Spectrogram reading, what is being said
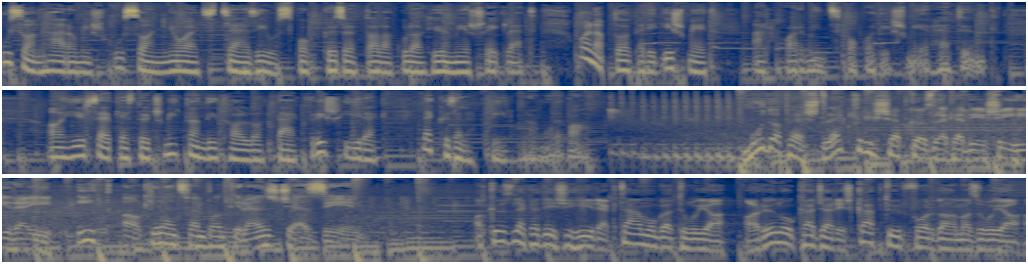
23 és 28 Celsius fok között alakul a hőmérséklet. Holnaptól pedig ismét már 30 fokot is mérhetünk. A hírszerkesztő Csmittandit hallották friss hírek, legközelebb fél óra múlva. Budapest legfrissebb közlekedési hírei, itt a 90.9 Jazzin. A közlekedési hírek támogatója, a Renault Kadjar és Captur forgalmazója,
